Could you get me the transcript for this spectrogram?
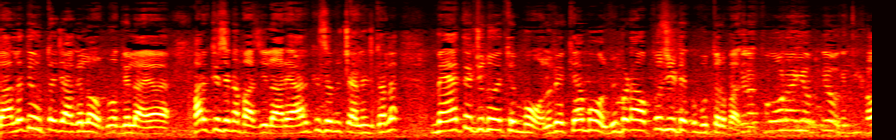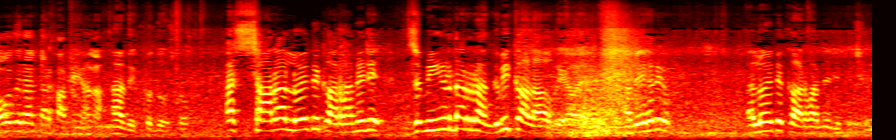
ਗੱਲ ਦੇ ਉੱਤੇ ਜਾ ਕੇ ਲਾਹੌਰ ਨੂੰ ਅੱਗੇ ਲਾਇਆ ਹੋਇਆ। ਹਰ ਕਿਸੇ ਨਾਲ ਬਾਜ਼ੀ ਲਾ ਰਿਹਾ ਹਰ ਕਿਸੇ ਨੂੰ ਚੈਲੰਜ ਕਰ ਲਿਆ ਮੈਂ ਤੇ ਜਦੋਂ ਇੱਥੇ ਮਾਹੌਲ ਵੇਖਿਆ ਮਾਹੌਲ ਵੀ ਬੜਾ ਆਪੋਜ਼ਿਟ ਹੈ ਕਬੂਤਰਬਾਜ਼ੀ। ਜਰਾ ਥੋੜਾ ਜਿਹਾ ਉੱਤੇ ਹੋ ਕੇ ਦਿਖਾਓ ਜਰਾ ਕਰਖਾਨੇ ਵਾਲਾ। ਆ ਵੇਖੋ ਦੋਸਤੋ ਆ ਸਾਰਾ ਲੋਹੇ ਦੇ ਕਾਰਖਾਨੇ ਜੇ ਜ਼ਮੀਨ ਦਾ ਰੰਗ ਵੀ ਕਾਲਾ ਹੋ ਗਿਆ ਹੋਇਆ। ਹੈ ਆ ਵੇਖ ਰਹੇ ਹੋ? ਲੋਹੇ ਦੇ ਕਾਰਖਾਨੇ ਦੇ ਪਿੱਛੇ।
